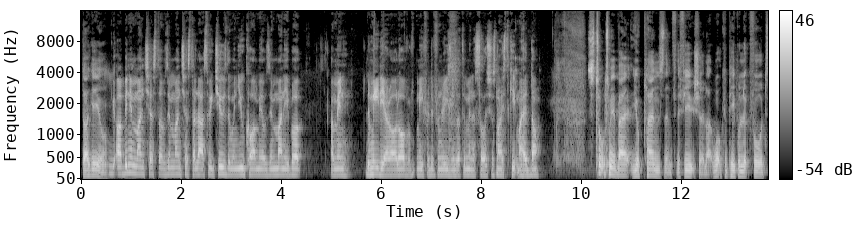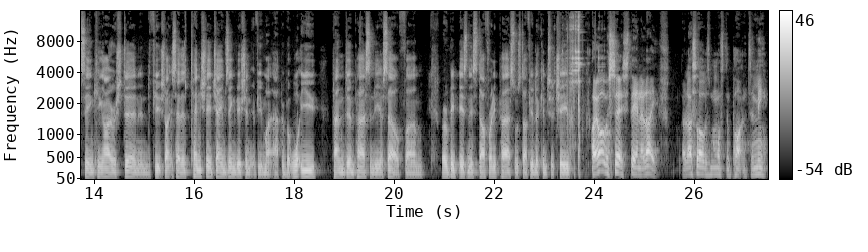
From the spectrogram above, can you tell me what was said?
Dougie, or I've been in Manchester. I was in Manchester last week, Tuesday, when you called me. I was in Money, but I mean, the media are all over me for different reasons at the minute, so it's just nice to keep my head down. so talk to me about your plans then for the future. Like, what could people look forward to seeing King Irish doing in the future? Like you say, there's potentially a James English interview might happen, but what are you planning on doing personally yourself? Um, whether it be business stuff or any personal stuff you're looking to achieve? I always say staying alive. Like, That's always most important to me,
